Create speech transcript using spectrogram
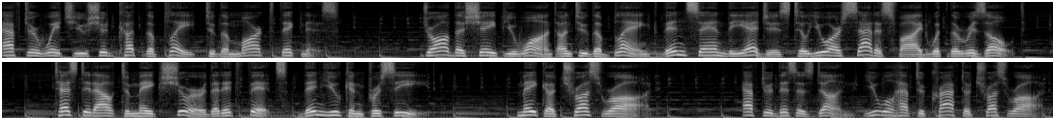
After which you should cut the plate to the marked thickness. Draw the shape you want onto the blank then sand the edges till you are satisfied with the result. Test it out to make sure that it fits, then you can proceed. Make a truss rod. After this is done, you will have to craft a truss rod.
